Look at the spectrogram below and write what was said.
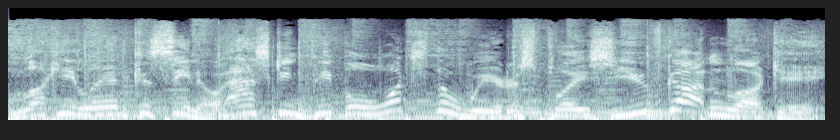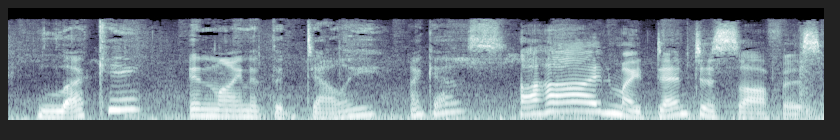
Lucky Land Casino asking people what's the weirdest place you've gotten lucky? Lucky? In line at the deli, I guess? Aha, in my dentist's office.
